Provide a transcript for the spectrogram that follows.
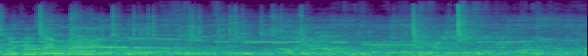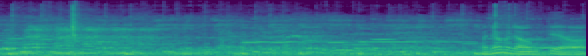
자, 다시 한번. 다시 한번 잡아볼게요.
